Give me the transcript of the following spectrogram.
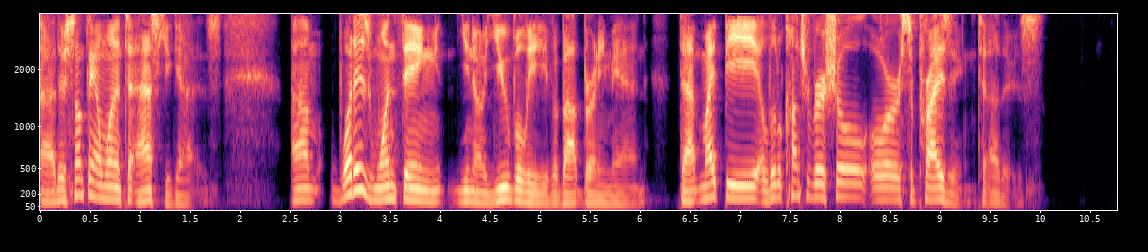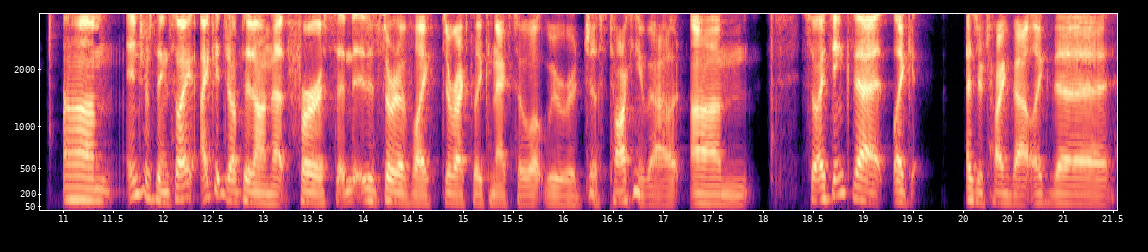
uh, there's something I wanted to ask you guys. Um, what is one thing you know you believe about Burning Man that might be a little controversial or surprising to others? Um, interesting. So I, I could jump in on that first, and it sort of like directly connects to what we were just talking about. Um, so I think that like as you're talking about like the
